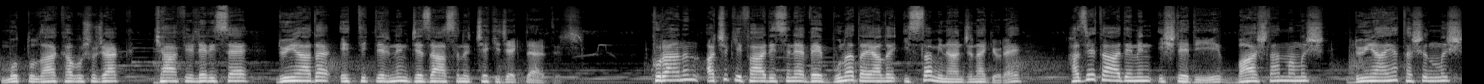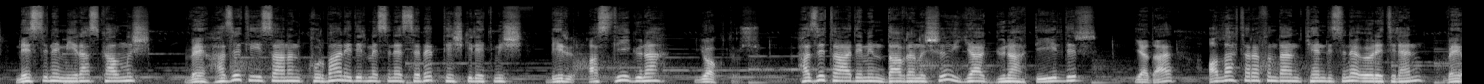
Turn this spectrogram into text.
mutluluğa kavuşacak, kafirler ise dünyada ettiklerinin cezasını çekeceklerdir. Kur'an'ın açık ifadesine ve buna dayalı İslam inancına göre, Hz. Adem'in işlediği, bağışlanmamış, dünyaya taşınmış, nesline miras kalmış ve Hz. İsa'nın kurban edilmesine sebep teşkil etmiş bir asli günah yoktur. Hz. Adem'in davranışı ya günah değildir ya da Allah tarafından kendisine öğretilen ve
